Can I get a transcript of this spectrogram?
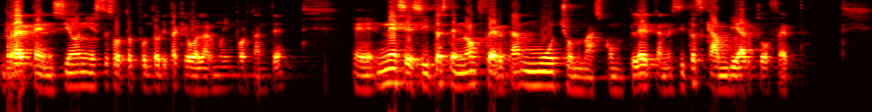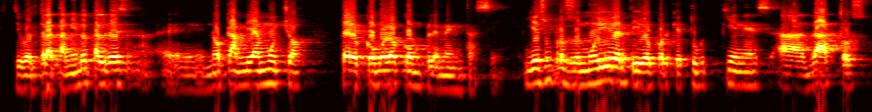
retención, y este es otro punto ahorita que voy a hablar muy importante, eh, necesitas tener una oferta mucho más completa, necesitas cambiar tu oferta. Digo, el tratamiento tal vez eh, no cambia mucho, pero cómo lo complementas, sí. Y es un proceso muy divertido porque tú tienes ah, datos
